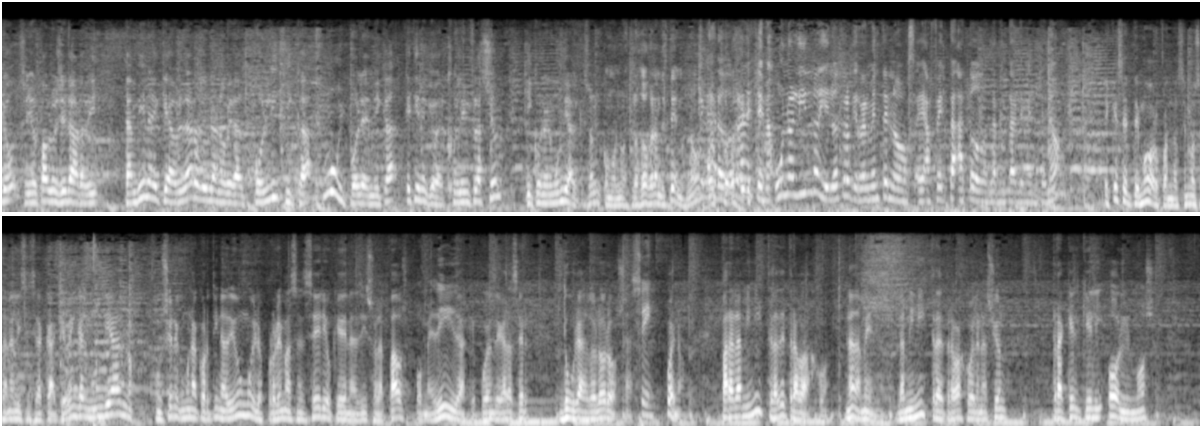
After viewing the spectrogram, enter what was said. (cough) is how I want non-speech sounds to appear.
Pero, señor Pablo Gerardi, también hay que hablar de una novedad política muy polémica que tiene que ver con la inflación y con el Mundial, que son como nuestros dos grandes temas, ¿no? Claro, dos grandes temas. (laughs) Uno lindo y el otro que realmente nos eh, afecta a todos, lamentablemente, ¿no? Es que es el temor cuando hacemos análisis acá, que venga el Mundial, nos funcione como una cortina de humo y los problemas en serio queden allí solapados o medidas que pueden llegar a ser duras, dolorosas. Sí. Bueno, para la ministra de Trabajo, nada menos, la ministra de Trabajo de la Nación, Raquel Kelly Olmos,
